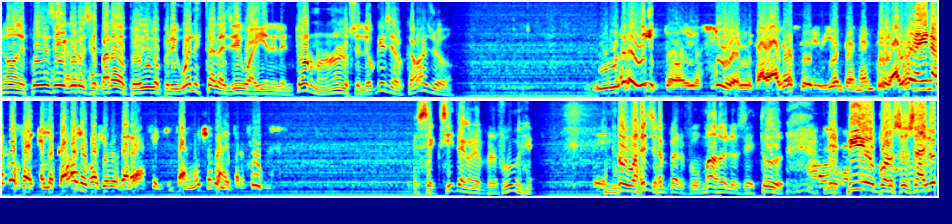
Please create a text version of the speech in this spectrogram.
No, después ya sé que corren separados, pero digo, pero igual está la yegua ahí en el entorno, ¿no los enloquece a los caballos? No lo he visto, digo, sí, el caballo, evidentemente. Ah, bueno, hay una cosa, que los caballos, por ejemplo, carrera se quitan mucho con el perfume. ¿Se excita con el perfume? Sí. No vaya perfumado a los estudios. No Les pido por su salud,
